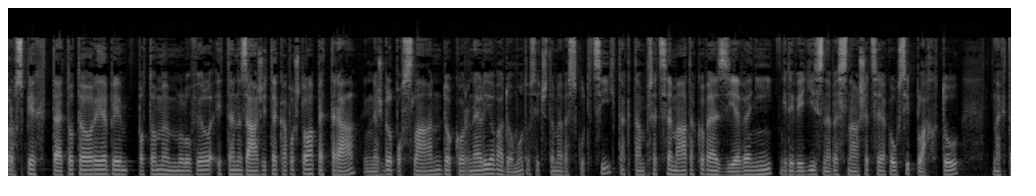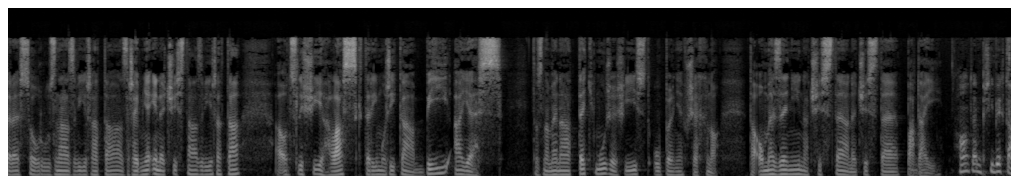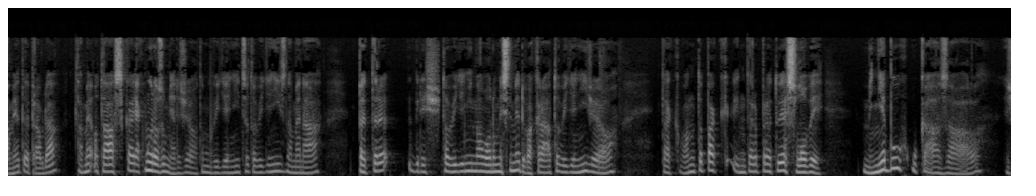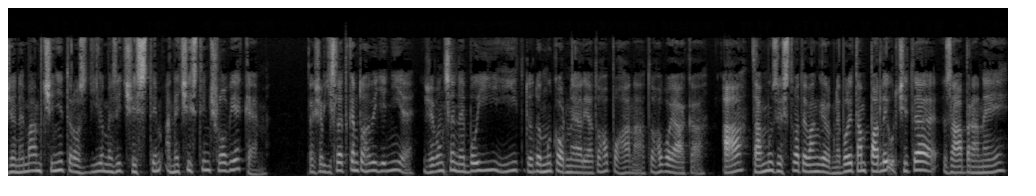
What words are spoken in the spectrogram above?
prospěch této teorie by potom mluvil i ten zážitek apoštola Petra, než byl poslán do Korneliova domu, to si čteme ve skutcích, tak tam přece má takové zjevení, kdy vidí z nebe snášet se jakousi plachtu, na které jsou různá zvířata, zřejmě i nečistá zvířata, a on slyší hlas, který mu říká bí a jes. To znamená, teď můžeš jíst úplně všechno. Ta omezení na čisté a nečisté padají. No, ten příběh tam je, to je pravda. Tam je otázka, jak mu rozumět, že jo, tomu vidění, co to vidění znamená. Petr, když to vidění má, ono myslím je dvakrát to vidění, že jo, tak on to pak interpretuje slovy. Mně Bůh ukázal, že nemám činit rozdíl mezi čistým a nečistým člověkem. Takže výsledkem toho vidění je, že on se nebojí jít do domu Kornélia, toho pohana, toho vojáka, a tam mu zjistovat evangelium. Neboli tam padly určité zábrany,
